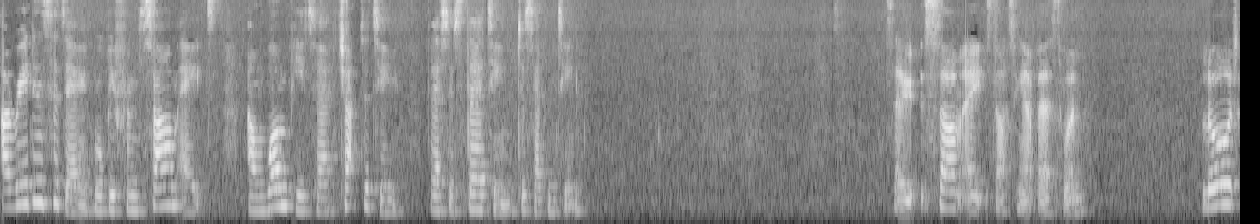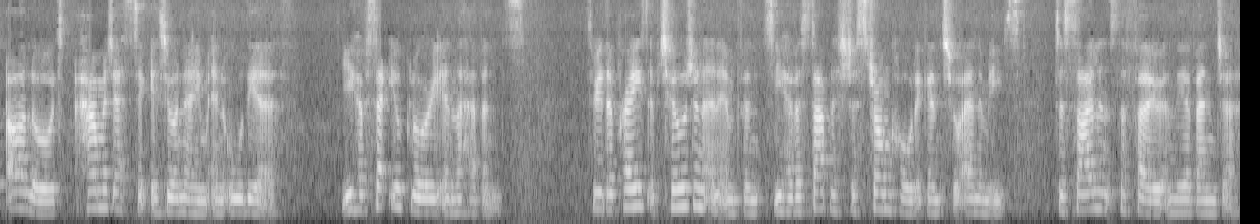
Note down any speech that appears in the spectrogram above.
Our readings today will be from Psalm 8 and 1 Peter chapter 2 verses 13 to 17. So, Psalm 8, starting at verse 1. Lord, our Lord, how majestic is your name in all the earth. You have set your glory in the heavens. Through the praise of children and infants, you have established a stronghold against your enemies, to silence the foe and the avenger.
